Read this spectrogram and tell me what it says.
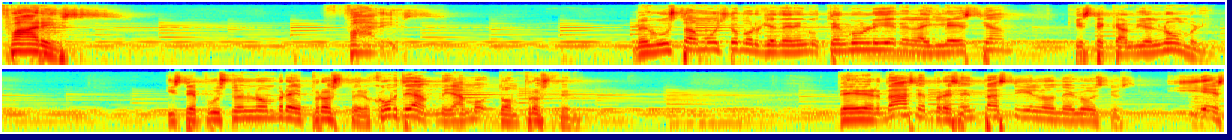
Fares, Fares. Me gusta mucho porque tengo, un líder en la iglesia que se cambió el nombre y se puso el nombre de Próspero. ¿Cómo te llamas? Me llamo Don Próspero. De verdad se presenta así en los negocios y es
